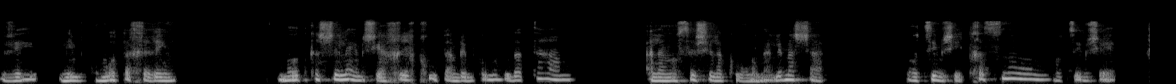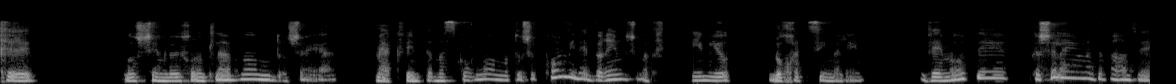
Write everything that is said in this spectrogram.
וממקומות אחרים. מאוד קשה להם שיכריחו אותם במקום עבודתם על הנושא של הקורונה. למשל, רוצים שיתחסנו, רוצים שאחרת או שהן לא יכולות לעבוד, או שהיה מעכבים את המשכורות, או שכל מיני דברים שמתחילים להיות לוחצים עליהם. ומאוד uh, קשה להם עם הדבר הזה,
